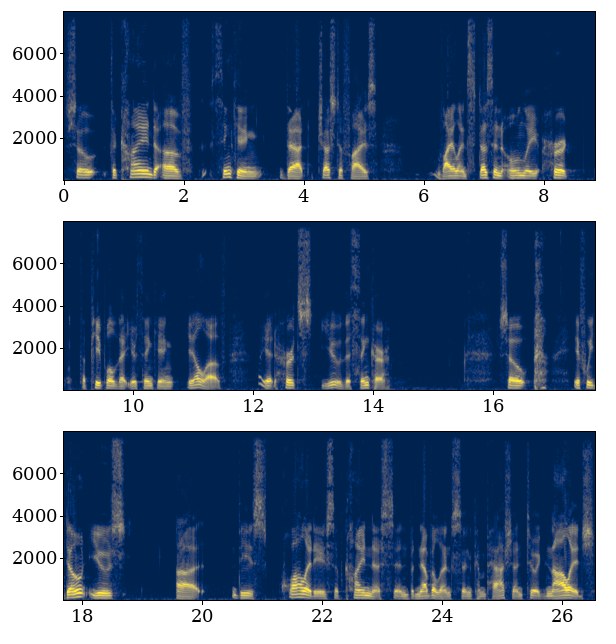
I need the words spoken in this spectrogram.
So the kind of thinking that justifies violence doesn't only hurt the people that you're thinking ill of, it hurts you, the thinker. So if we don't use uh, these qualities of kindness and benevolence and compassion to acknowledge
